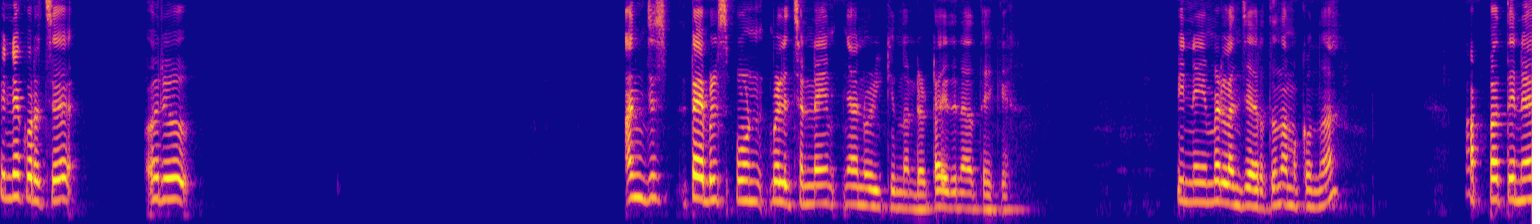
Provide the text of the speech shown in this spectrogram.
പിന്നെ കുറച്ച് ഒരു അഞ്ച് ടേബിൾ സ്പൂൺ വെളിച്ചെണ്ണയും ഞാൻ ഒഴിക്കുന്നുണ്ട് കേട്ടോ ഇതിനകത്തേക്ക്. പിന്നെയും വെള്ളം ചേർത്ത് നമുക്കൊന്ന് അപ്പത്തിന്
